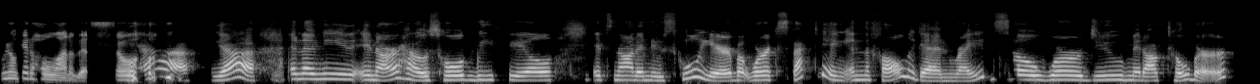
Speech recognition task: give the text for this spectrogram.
we don't get a whole lot of this. So yeah, yeah. And I mean, in our household, we feel it's not a new school year, but we're expecting in the fall again, right? Mm-hmm. So we're due mid October.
